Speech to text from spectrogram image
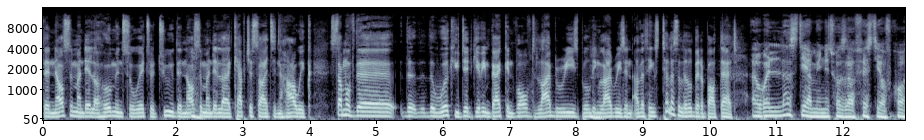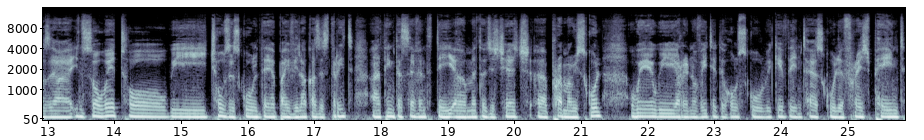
the Nelson Mandela home in Soweto to the Nelson Mandela capture site in Howick? Some of the, the, the work you did giving back involved libraries, building libraries and other things. Tell us a little bit about that. Uh, well, last year, I mean, it was our first year, of course. Uh, in Soweto, we chose a school there by Vilakazi Street. I think the Seventh Day uh, Methodist Church uh, Primary School, where we renovated the whole school. We gave the entire school a fresh paint.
